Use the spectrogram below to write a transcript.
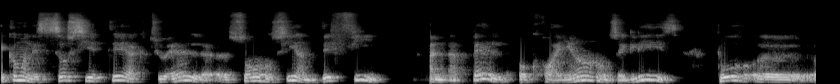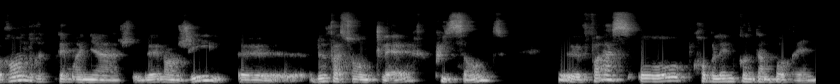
et comment les sociétés actuelles sont aussi un défi, un appel aux croyants, aux églises, pour euh, rendre témoignage de l'Évangile euh, d'une façon claire, puissante, euh, face aux problèmes contemporains.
